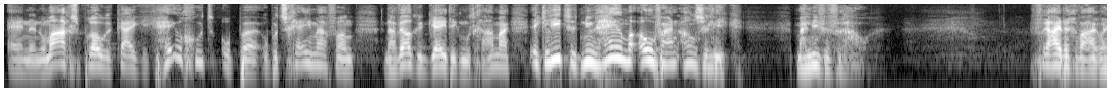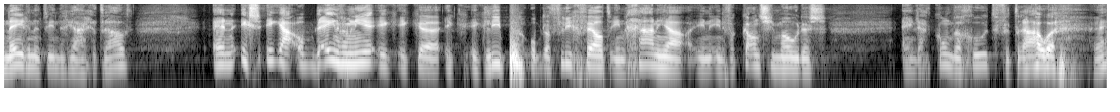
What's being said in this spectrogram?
En eh, normaal gesproken kijk ik heel goed op, uh, op het schema van naar welke gate ik moet gaan. Maar ik liet het nu helemaal over aan Angelique, mijn lieve vrouw. Vrijdag waren we 29 jaar getrouwd. En ik, ja, op de een of manier, ik, ik, uh, ik, ik liep op dat vliegveld in Ghana in, in vakantiemodus. En dat komt wel goed, vertrouwen, hè?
